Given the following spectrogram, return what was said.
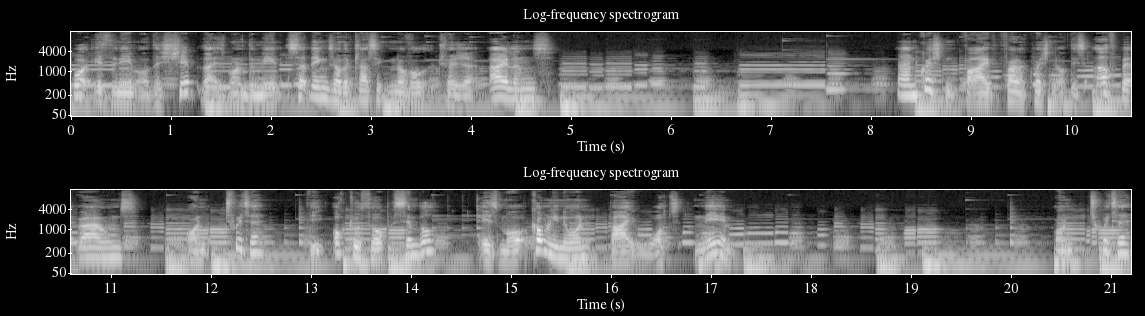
What is the name of the ship that is one of the main settings of the classic novel Treasure Islands? And question 5, final question of this alphabet round. On Twitter, the octothorpe symbol is more commonly known by what name? On Twitter,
